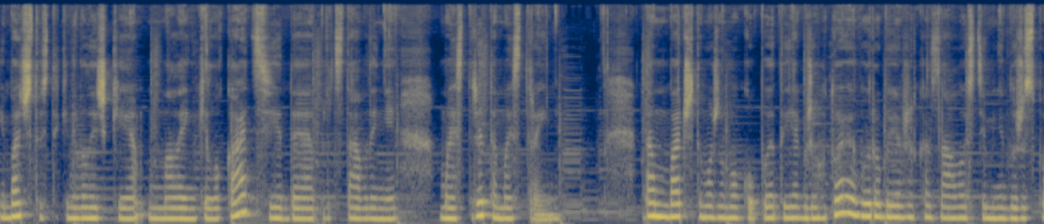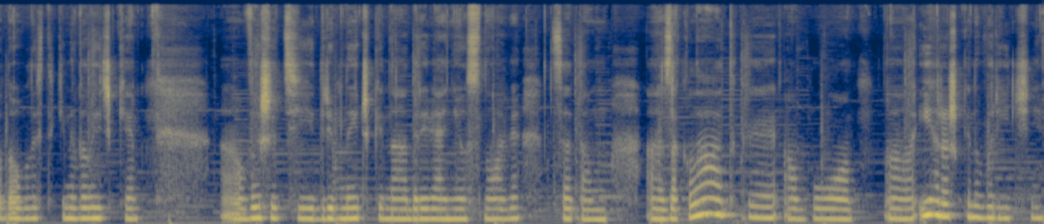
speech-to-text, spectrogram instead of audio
І бачите, ось такі невеличкі маленькі локації, де представлені майстри та майстрині. Там, бачите, можна було купити як вже готові вироби, я вже казала. Ось ці мені дуже сподобались такі невеличкі е, вишиті дрібнички на дерев'яній основі. Це там е, закладки або е, іграшки новорічні.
